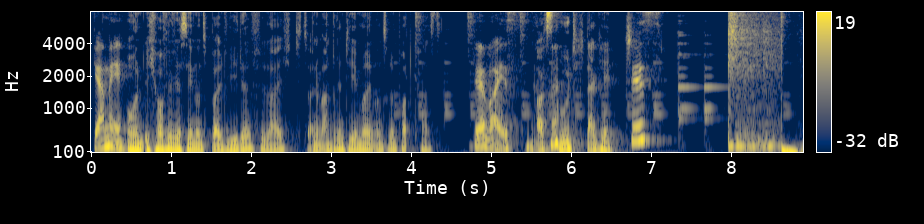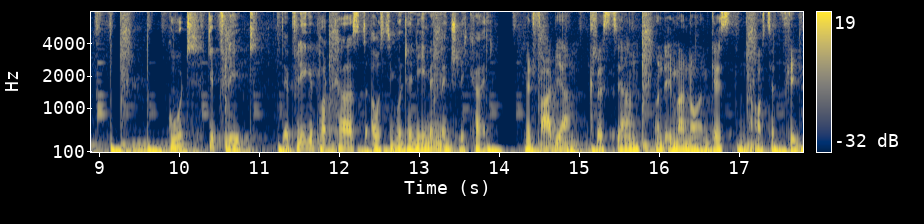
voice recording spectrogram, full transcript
Gerne, und ich hoffe, wir sehen uns bald wieder, vielleicht zu einem anderen Thema in unserem Podcast. wer weiß. Mach's gut, danke. Tschüss. Gut gepflegt. Der Pflegepodcast aus dem Unternehmen Menschlichkeit. Mit Fabian, Christian und immer neuen Gästen aus der Pflege.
